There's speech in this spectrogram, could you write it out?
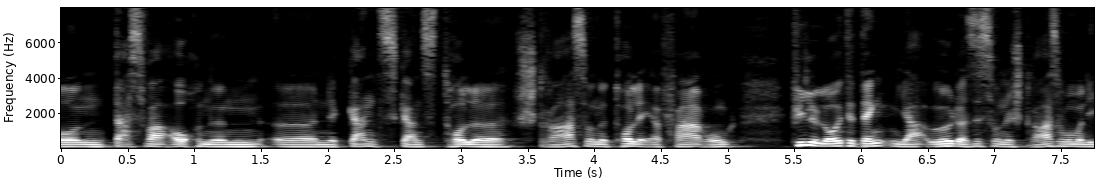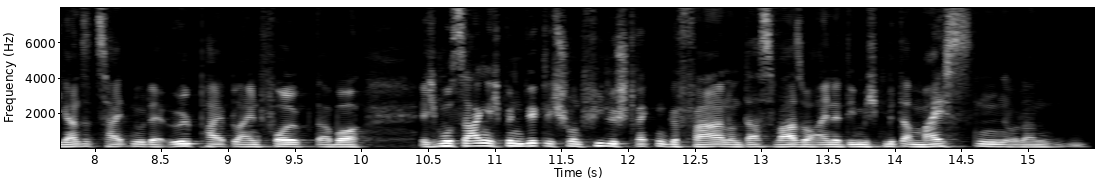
Und das war auch ein, äh, eine ganz, ganz tolle Straße und eine tolle Erfahrung. Viele Leute denken, ja, öh, das ist so eine Straße, wo man die ganze Zeit nur der Ölpipeline folgt. Aber ich muss sagen, ich bin wirklich schon viele Strecken gefahren und das war so eine, die mich mit am meisten oder am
